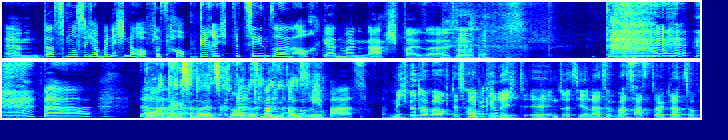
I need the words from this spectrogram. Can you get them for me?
Ähm, das muss ich aber nicht nur auf das Hauptgericht beziehen, sondern auch gerne meine Nachspeise. Also da, da, da Woran denkst du da jetzt gerade, Das macht auch da noch so- Spaß. Mich würde aber auch das? Hauptgericht äh, interessieren. Also was hast du da gerade so?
